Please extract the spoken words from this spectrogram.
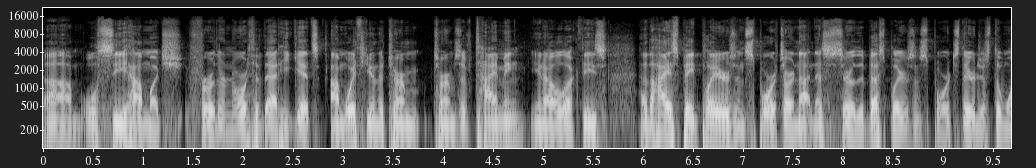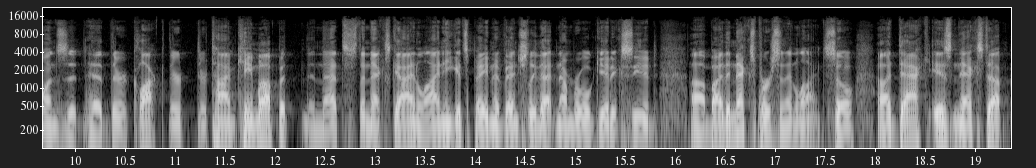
Um, we'll see how much further north of that he gets. I'm with you in the term terms of timing. You know, look, these uh, the highest paid players in sports are not necessarily the best players in sports. They're just the ones that had their clock, their their time came up, at, and that's the next guy in line. He gets paid, and eventually that number will get exceeded uh, by the next person in line. So uh, Dak is next up.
